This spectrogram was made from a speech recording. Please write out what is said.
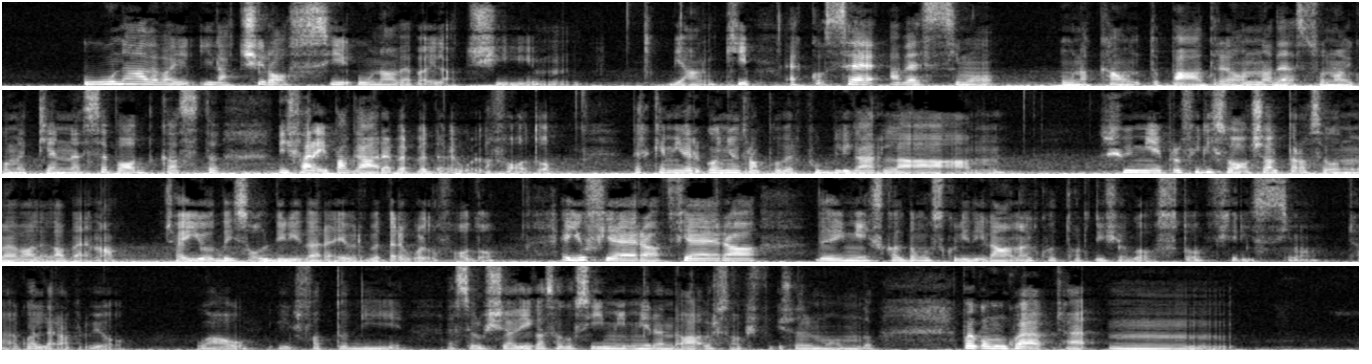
una aveva i lacci rossi, una aveva i lacci mm, bianchi. Ecco, se avessimo un account Patreon, adesso noi come TNS Podcast, vi farei pagare per vedere quella foto, perché mi vergogno troppo per pubblicarla mm, sui miei profili social, però secondo me vale la pena. Cioè io dei soldi li darei per vedere quella foto. E io fiera, fiera dei miei scaldamuscoli di lana il 14 agosto, fierissima. Cioè quella era proprio wow, il fatto di essere uscita di casa così mi, mi rendeva la persona più felice del mondo. Poi comunque, cioè, mh, mm,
